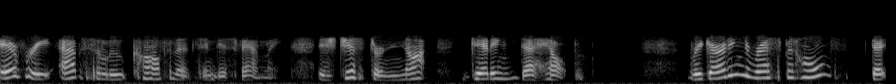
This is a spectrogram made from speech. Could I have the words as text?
every absolute confidence in this family. It's just they're not getting the help. Regarding the respite homes that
